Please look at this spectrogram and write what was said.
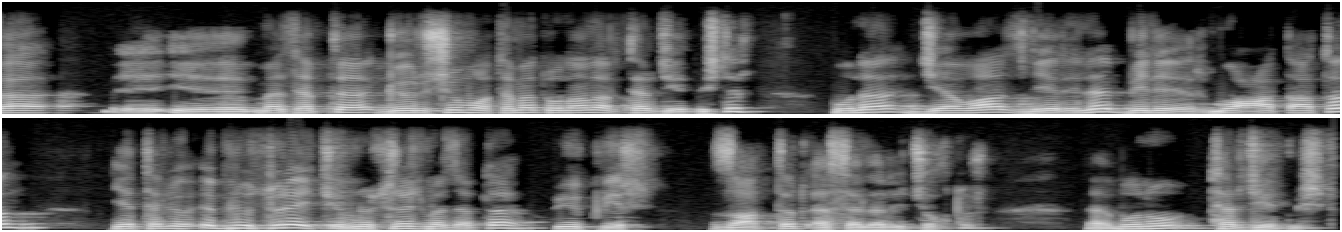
ve e, mezhepte görüşü muhtemet olanlar tercih etmiştir. Buna cevaz verilebilir. Muatatın yeterli. İbn-i Süreç, İbn-i Süreç mezhepte büyük bir zattır. Eserleri çoktur. E, Bunu tercih etmiş.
